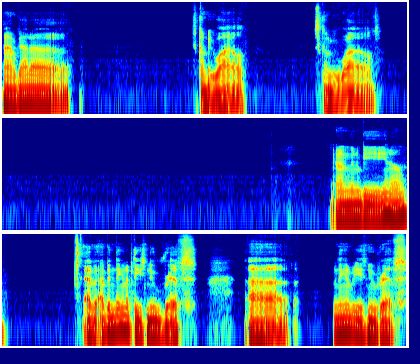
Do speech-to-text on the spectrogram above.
and I've got a. It's gonna be wild. It's gonna be wild. And I'm gonna be, you know, I've, I've been thinking up these new riffs. Uh, I'm thinking of these new riffs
